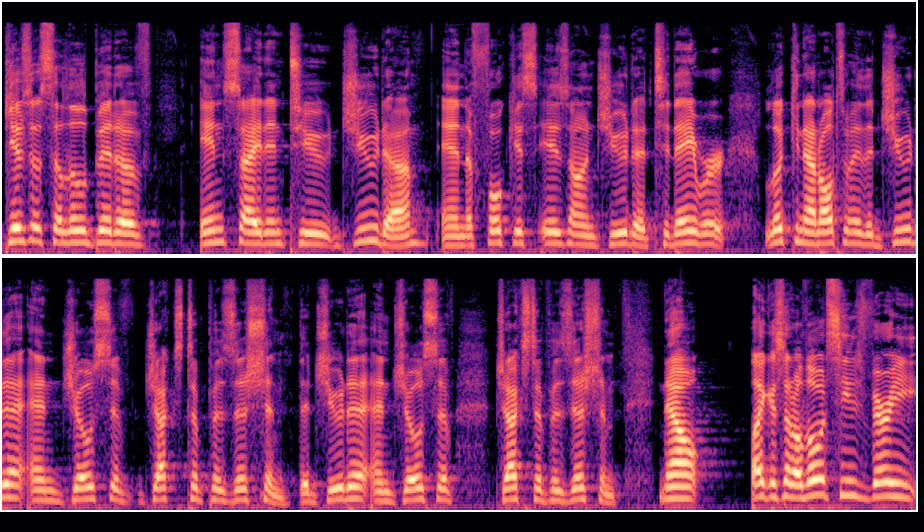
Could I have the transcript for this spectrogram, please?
gives us a little bit of insight into Judah, and the focus is on Judah. Today we're looking at ultimately the Judah and Joseph juxtaposition. The Judah and Joseph juxtaposition. Now, like I said, although it seems very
